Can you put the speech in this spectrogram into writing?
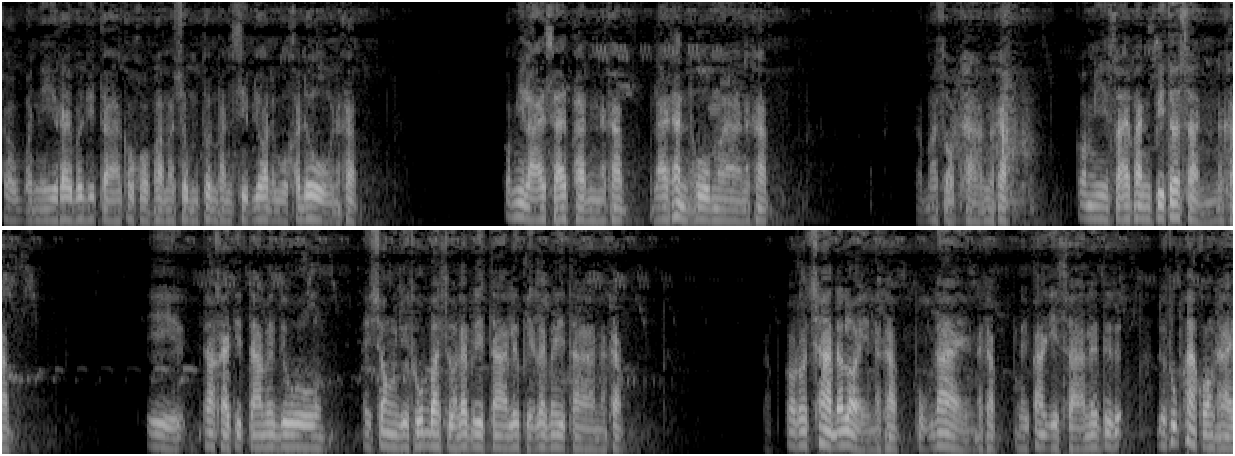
ครับวันนี้ไรบริตาก็ขอพามาชมต้นพันธุ์สิบยอดอะโวคาโดนะครับ ก็มีหลายสายพันธุ์นะครับ หลายท่านโทรมานะครับ มาสอบถามนะครับ ก็มีสายพันธุ์ปีเตอร์สันนะครับ ที่ถ้าใครติดตามไปดูในช่อง YouTube บ้านสวนไรบริตาหรือเพจไรบริตานะครับ ก็รสชาติอร่อยนะครับปลูกได้นะครับ ในภาคอีสานหรือทุกภาคของไทย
